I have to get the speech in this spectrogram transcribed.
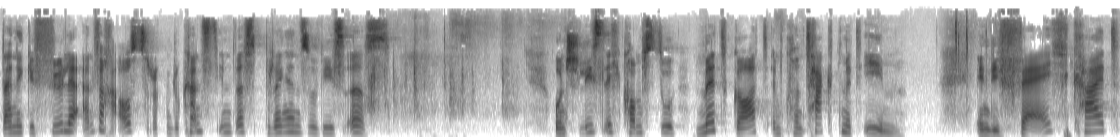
deine Gefühle einfach ausdrücken. Du kannst ihm das bringen, so wie es ist. Und schließlich kommst du mit Gott im Kontakt mit ihm in die Fähigkeit,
